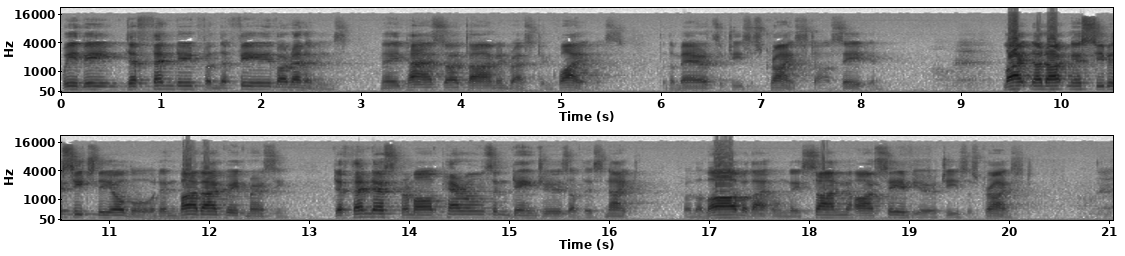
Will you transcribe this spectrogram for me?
we be defended from the fear of our enemies may pass our time in rest and quietness, for the merits of Jesus Christ our Saviour. Amen. Lighten our darkness, we beseech thee, O Lord, and by thy great mercy, defend us from all perils and dangers of this night, for the love of thy only Son, our Saviour, Jesus Christ. Amen.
